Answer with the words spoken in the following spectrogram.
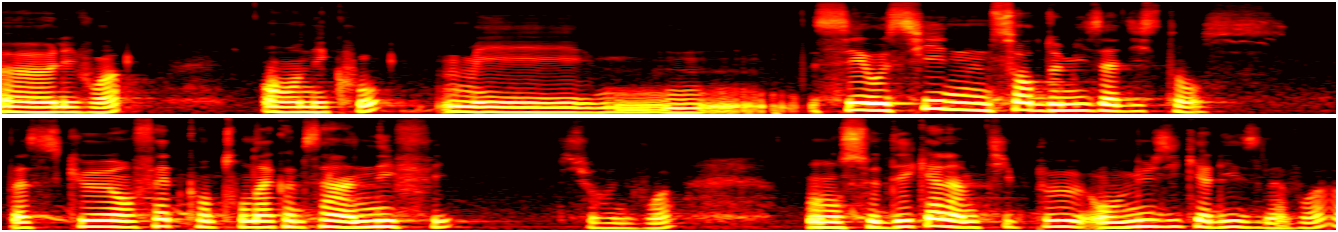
les voix en écho, mais mm, c'est aussi une sorte de mise à distance parce que en fait, quand on a comme ça un effet sur une voix, on se décale un petit peu, on musicalise la voix.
